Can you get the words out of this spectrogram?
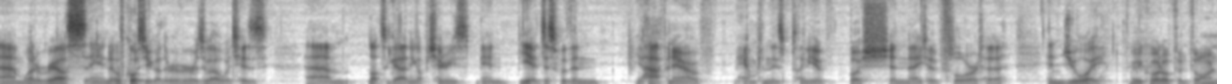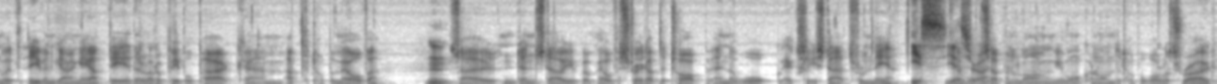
um, whatever else. And of course, you've got the river as well, which has um, lots of gardening opportunities. And yeah, just within half an hour of Hamilton, there's plenty of bush and native flora to enjoy. We quite often find with even going out there that a lot of people park um, up the top of Malva. Mm. So in Dinsdale, you've got Malva Street up the top, and the walk actually starts from there. Yes, yes, walks right. up and along, and you walk along the top of Wallace Road.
